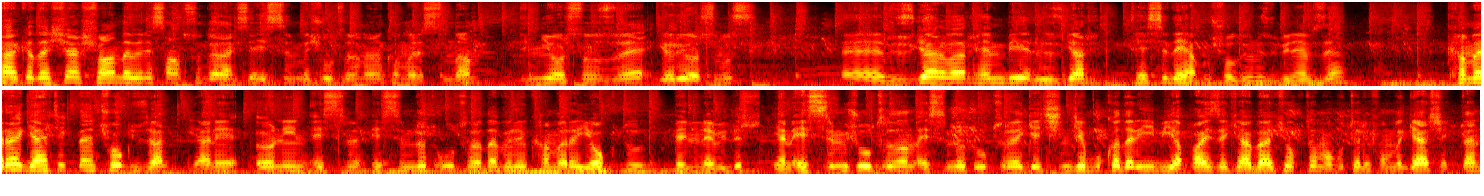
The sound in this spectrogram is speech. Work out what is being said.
Evet arkadaşlar şu anda beni Samsung Galaxy S25 Ultra'nın ön kamerasından dinliyorsunuz ve görüyorsunuz. Ee, rüzgar var hem bir rüzgar testi de yapmış oluyoruz bir nebze. Kamera gerçekten çok güzel. Yani örneğin S- S24 Ultra'da böyle bir kamera yoktu denilebilir. Yani S23 Ultra'dan S24 Ultra'ya geçince bu kadar iyi bir yapay zeka belki yoktu ama bu telefonda gerçekten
